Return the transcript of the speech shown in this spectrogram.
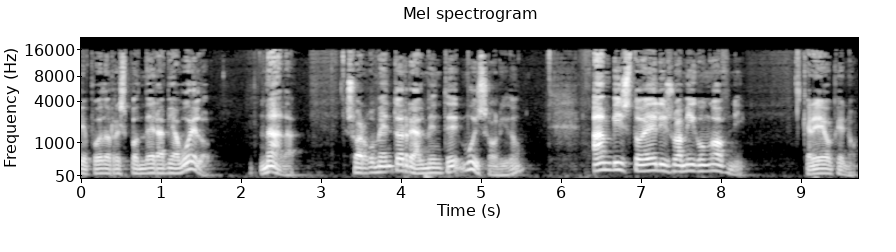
¿Qué puedo responder a mi abuelo? Nada. Su argumento es realmente muy sólido. ¿Han visto él y su amigo un ovni? Creo que no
